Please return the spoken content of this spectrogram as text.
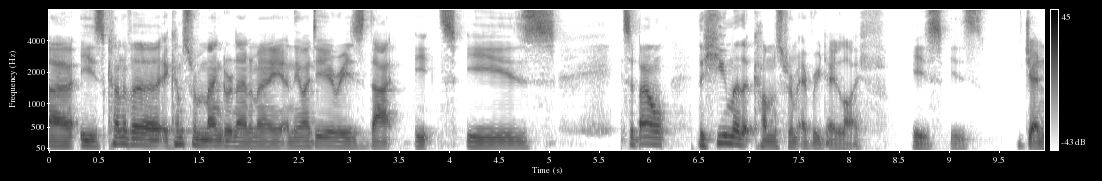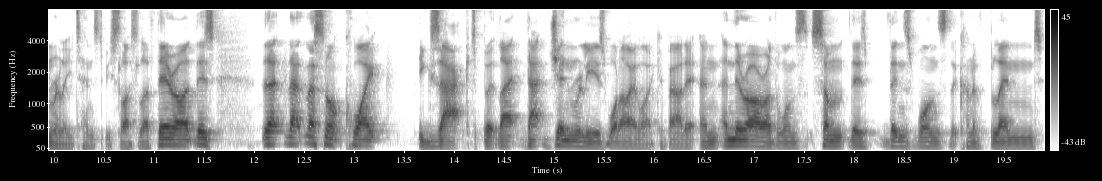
uh, is kind of a. It comes from manga and anime, and the idea is that it is. It's about the humor that comes from everyday life. Is is generally tends to be slice of life. There are there's that, that that's not quite exact, but that that generally is what I like about it. And and there are other ones. Some there's there's ones that kind of blend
